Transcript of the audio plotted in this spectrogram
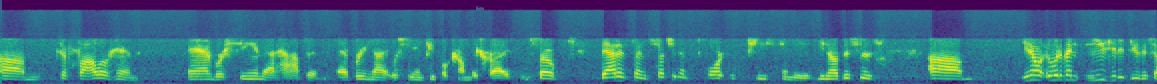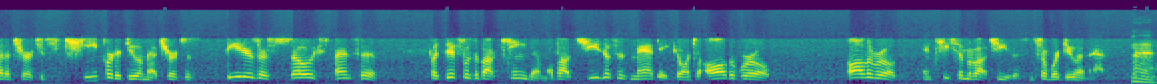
um, to follow Him, and we're seeing that happen every night. We're seeing people come to Christ, and so that has been such an important piece to me. You know, this is, um, you know, it would have been easy to do this at a church. It's cheaper to do them at churches. Theaters are so expensive, but this was about kingdom, about Jesus' mandate, going to all the world, all the world, and teach them about Jesus. And so we're doing that. Mm.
